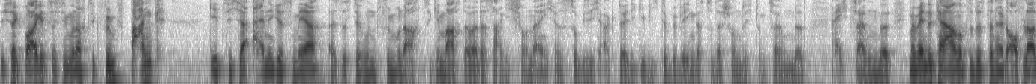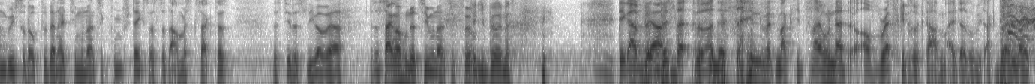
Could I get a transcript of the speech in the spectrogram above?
Ich sag Barge 287,5. Bank geht sicher einiges mehr, als das der 185 gemacht, aber da sage ich schon eigentlich, also so wie sich aktuell die Gewichte bewegen, dass du da schon Richtung 200, eigentlich 200. Ich meine, wenn du keine Ahnung, ob du das dann halt aufladen willst oder ob du dann halt 97,5 steckst, was du damals gesagt hast, dass dir das lieber wäre. Also sagen wir 197,5. Für die Birne. Digga, Ja. bis, da, Birne. bis dahin wird Maxi 200 auf Raps gedrückt haben, Alter, so wie es aktuell läuft.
